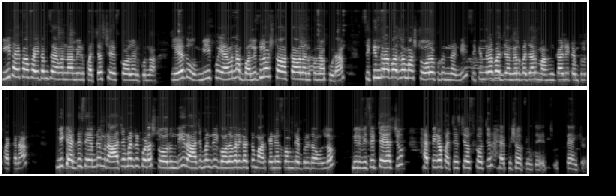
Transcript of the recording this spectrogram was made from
ఈ టైప్ ఆఫ్ ఐటమ్స్ ఏమన్నా మీరు పర్చేస్ చేసుకోవాలనుకున్నా లేదు మీకు ఏమన్నా బల్క్లో స్టాక్ కావాలనుకున్నా కూడా సికింద్రాబాద్లో మా స్టోర్ ఒకటి ఉందండి. సికింద్రాబాద్ జనరల్ బజార్ మహంకాళి టెంపుల్ పక్కన. మీకు at the same time Rajahmundry కూడా స్టోర్ ఉంది. రాజమండ్రి గోదావరి గట్టు మార్కండేయ స్వామి టెంపుల్ డౌన్లో మీరు విజిట్ చేయొచ్చు. హ్యాపీగా పర్చేస్ చేసుకోవచ్చు. హ్యాపీ షాపింగ్ చేయొచ్చు. Thank you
